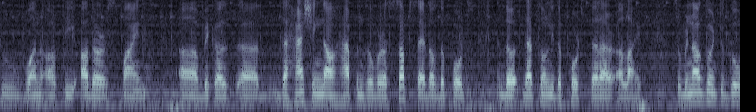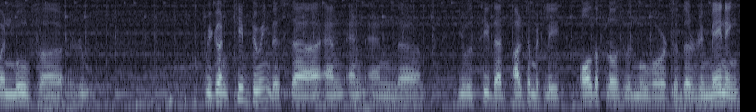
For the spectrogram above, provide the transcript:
to one of the other spines uh, because uh, the hashing now happens over a subset of the ports and the, that's only the ports that are alive. So we're now going to go and move, uh, we're going to keep doing this uh, and, and, and uh, you will see that ultimately all the flows will move over to the remaining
